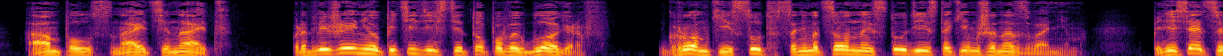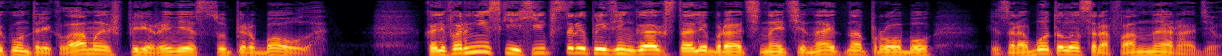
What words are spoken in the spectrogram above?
— Ampulse Nighty Night. Продвижение у 50 топовых блогеров. Громкий суд с анимационной студией с таким же названием. 50 секунд рекламы в перерыве Супербоула. Калифорнийские хипстеры при деньгах стали брать Nighty Night на пробу, и заработало сарафанное радио.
